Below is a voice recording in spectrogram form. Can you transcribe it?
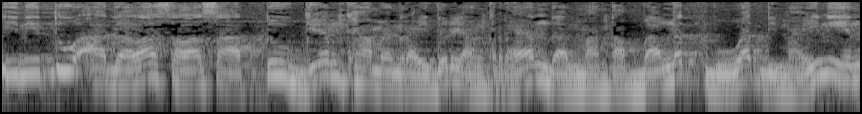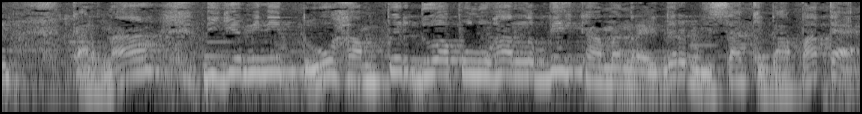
ini tuh adalah salah satu game Kamen Rider yang keren dan mantap banget buat dimainin. Karena di game ini tuh hampir 20-an lebih Kamen Rider bisa kita pakai.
